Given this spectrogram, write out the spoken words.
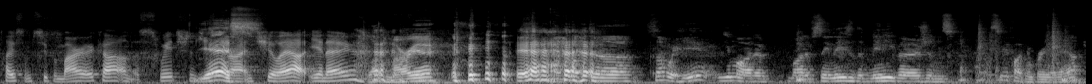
play some Super Mario Kart on the Switch and just try and chill out. You know. Love Mario. Yeah. Got, uh, somewhere here, you might have might have seen these are the mini versions. Let's see if I can bring it out.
